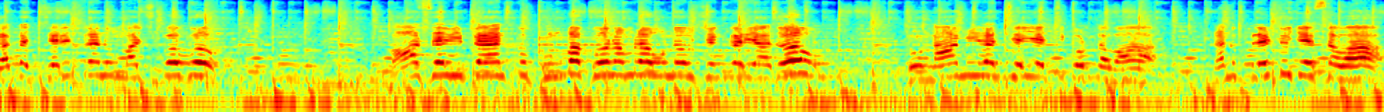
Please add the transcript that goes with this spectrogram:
గత చరిత్రను మర్చిపోకు. వాసవి బ్యాంకు కుంభకోణంలో ఉన్నావు శంకర్ యాదవ్. నువ్వు నా మీద చెయ్యొచ్చి కొడతావా? నన్ను బ్లడ్ చేస్తావా?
